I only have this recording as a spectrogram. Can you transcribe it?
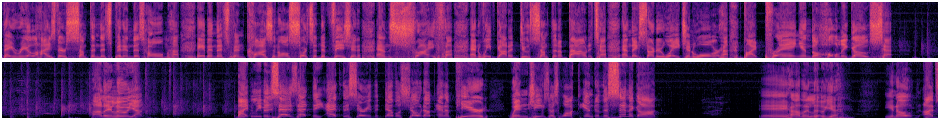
they realized there's something that's been in this home, amen, that's been causing all sorts of division and strife, and we've got to do something about it. And they started waging war by praying in the Holy Ghost. Hallelujah. The Bible even says that the adversary, the devil, showed up and appeared when Jesus walked into the synagogue. Hey, hallelujah. You know, I've,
